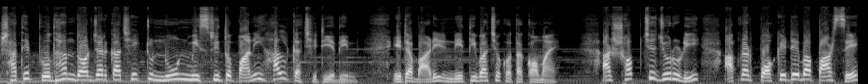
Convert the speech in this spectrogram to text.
সাথে প্রধান দরজার কাছে একটু নুন মিশ্রিত পানি হালকা ছিটিয়ে দিন। এটা বাড়ির নেতিবাচকতা কমায়। আর সবচেয়ে জরুরি, আপনার পকেটে বা পার্সে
